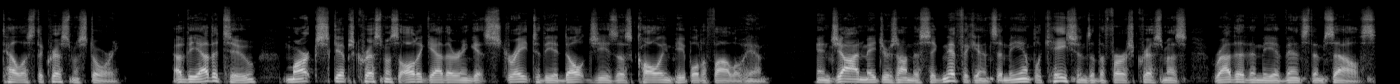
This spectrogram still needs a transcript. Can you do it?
tell us the Christmas story. Of the other two, Mark skips Christmas altogether and gets straight to the adult Jesus calling people to follow him. And John majors on the significance and the implications of the first Christmas rather than the events themselves.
